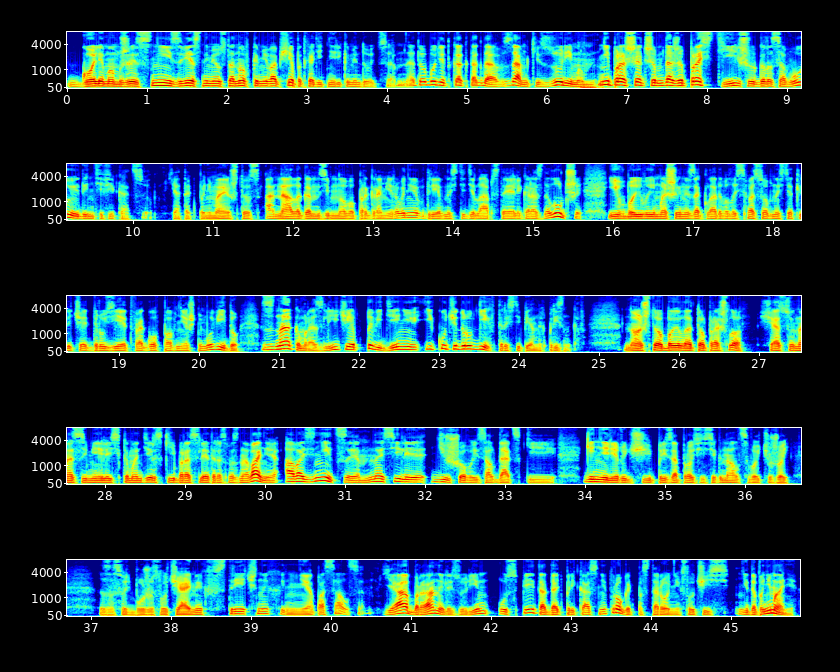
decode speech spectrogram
Големам же с неизвестными установками вообще подходить не рекомендуется. Это будет как тогда в замке с Зуримом, не прошедшим даже простейшую голосовую идентификацию. Я так понимаю, что с аналогом земного программирования в древности дела обстояли гораздо лучше, и в боевые машины закладывалась способность отличать друзей от врагов по внешнему виду, знаком различия, поведению и куче других второстепенных признаков. Но что было, то прошло. Сейчас у нас имелись командирские браслеты распознавания, а возницы носили дешевые солдатские, генерирующие при запросе сигнал свой-чужой. За судьбу же случайных встречных не опасался. Я, Бран или Зурим успеет отдать приказ не трогать посторонних, случись недопонимания.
